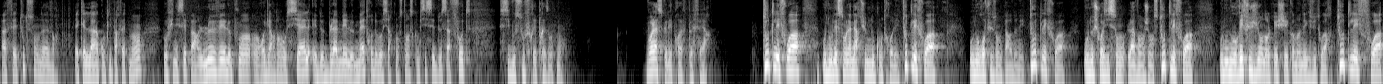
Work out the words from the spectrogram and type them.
a fait toute son œuvre et qu'elle l'a accomplie parfaitement, vous finissez par lever le poing en regardant au ciel et de blâmer le maître de vos circonstances comme si c'est de sa faute si vous souffrez présentement. Voilà ce que l'épreuve peut faire. Toutes les fois où nous laissons l'amertume nous contrôler, toutes les fois où nous refusons de pardonner, toutes les fois où nous choisissons la vengeance, toutes les fois où nous nous réfugions dans le péché comme un exutoire, toutes les fois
